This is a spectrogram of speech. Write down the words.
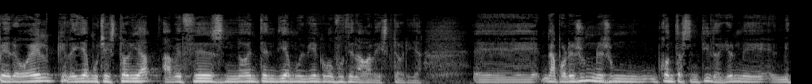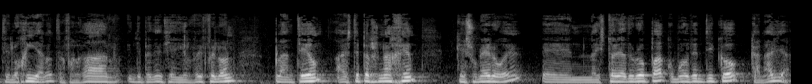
Pero él, que leía mucha historia, a veces no entendía muy bien cómo funcionaba la historia. Eh, Napoleón es un, contrasentido. Yo en mi, trilogía, ¿no? Trafalgar, Independencia y El Rey Felón, planteo a este personaje que es un héroe en la historia de Europa como un auténtico canalla.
